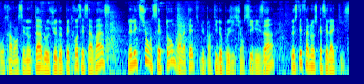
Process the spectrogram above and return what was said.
Autre avancée notable aux yeux de Petros et Savas, l'élection en septembre à la tête du parti d'opposition Syriza de Stefanos Kasselakis,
